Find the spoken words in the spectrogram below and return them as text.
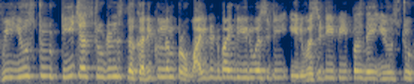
we used to teach our students the curriculum provided by the university. University people, they used to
